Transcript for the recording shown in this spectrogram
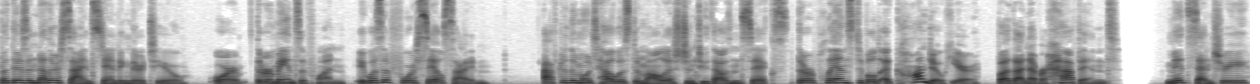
But there's another sign standing there too, or the remains of one. It was a for sale sign. After the motel was demolished in 2006, there were plans to build a condo here, but that never happened. Mid century,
